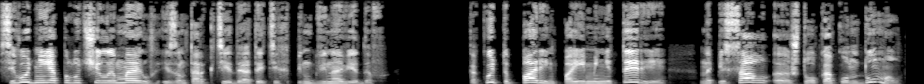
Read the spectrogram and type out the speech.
Сегодня я получил имейл из Антарктиды от этих пингвиноведов. Какой-то парень по имени Терри написал, э, что, как он думал,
